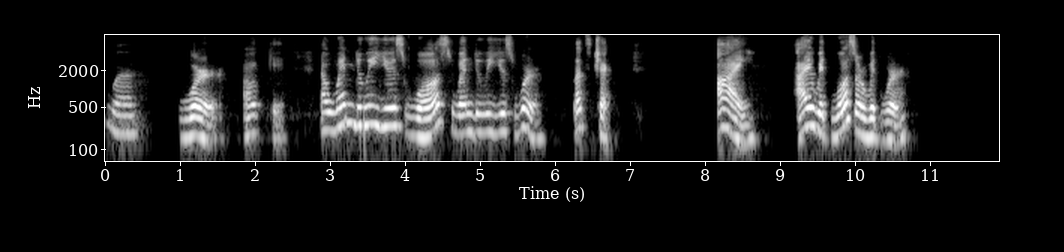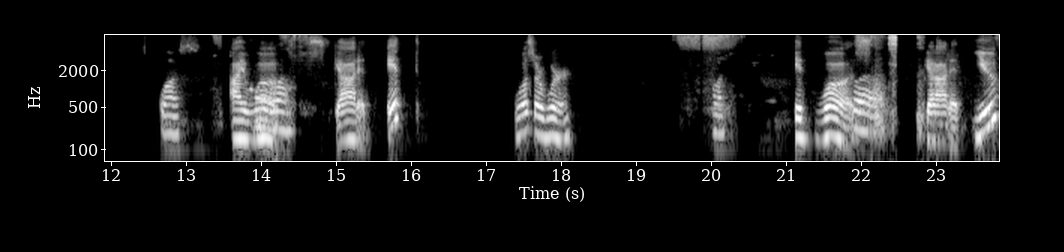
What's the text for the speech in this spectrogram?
Were. Were. Okay. Now, when do we use was? When do we use were? Let's check. I. I with was or with were? Was. I was. was. Got it. It was or were? Was. It was. was. Got it. You?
